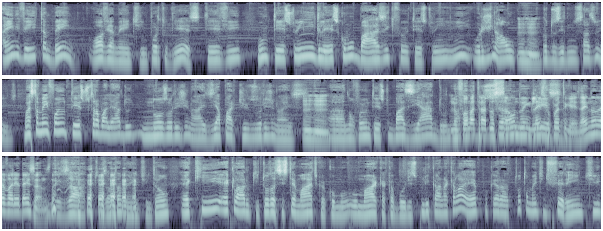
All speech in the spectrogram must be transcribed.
A NVI também, obviamente, em português, teve um texto em inglês como base, que foi o texto em, em original, Uhum. produzido nos Estados Unidos. Mas também foi um texto trabalhado nos originais e a partir dos originais. Uhum. Ah, não foi um texto baseado Não na foi uma tradução do inglês para o português. Aí não levaria 10 anos, né? Exato, exatamente. Então, é que é claro que toda a sistemática, como o Mark acabou de explicar naquela época, era totalmente diferente.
